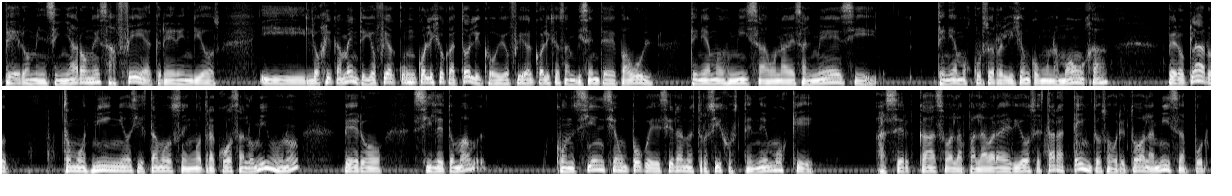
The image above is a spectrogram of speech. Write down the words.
pero me enseñaron esa fe a creer en Dios. Y lógicamente, yo fui a un colegio católico, yo fui al colegio San Vicente de Paul, teníamos misa una vez al mes y teníamos curso de religión como una monja, pero claro, somos niños y estamos en otra cosa, lo mismo, ¿no? Pero si le tomamos conciencia un poco y decir a nuestros hijos, tenemos que hacer caso a la palabra de Dios, estar atentos sobre todo a la misa. Por,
